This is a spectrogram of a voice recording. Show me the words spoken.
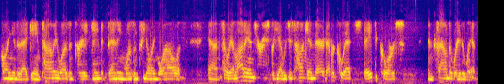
going into that game. Tommie wasn't great. Damon Benning wasn't feeling well, and and so we had a lot of injuries. But yeah, we just hung in there, never quit, stayed the course, and found a way to win.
